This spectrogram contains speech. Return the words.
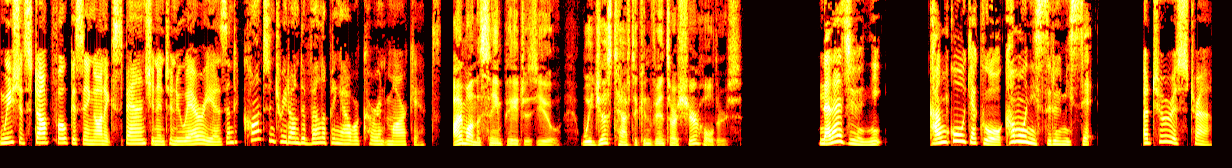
We should stop focusing on expansion into new areas and concentrate on developing our current markets. I'm on the same page as you. We just have to convince our shareholders. 72観光客をカモにする店 A tourist trap.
